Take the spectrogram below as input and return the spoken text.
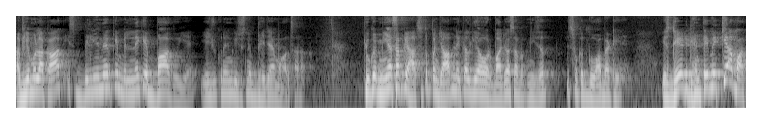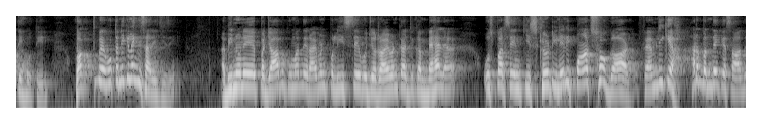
अब ये मुलाकात इस बिलियनर के मिलने के बाद हुई है, ये यूक्रेन की जिसने भेजा है माल सारा। क्योंकि मियाँ साहब के हाथ से तो पंजाब निकल गया और बाजवा साहब अपनी इज़्ज़त इस वक्त गुआ बैठे हैं। इस डेढ़ घंटे में क्या बातें होती रही? वक्त पे वो तो निकलेंगी सारी चीज़ें। अभी इन्होंने पंजाब हुकूमत ने रायवन पुलिस से, वो जो रायवंड का जो महल है, उस पर से इनकी सिक्योरिटी ले ली। 500 गार्ड फैमिली के हर बंदे के साथ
